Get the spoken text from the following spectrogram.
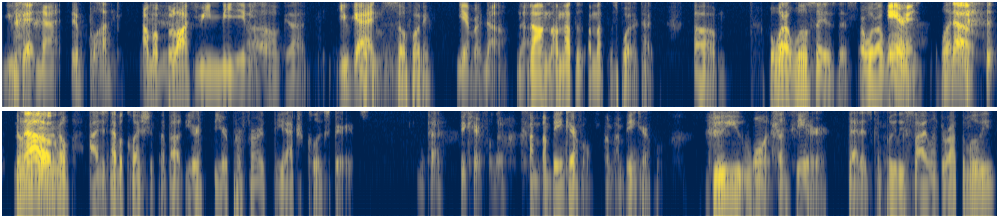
You bet not. It blocked. I'm gonna block you immediately. Oh god, You got would so funny. yeah, bro. No, no. No, I'm I'm not the I'm not the spoiler type. Um, but what I will say is this, or what I will Aaron, ask- what? No. no, no, no, no. no, no. I just have a question about your your preferred theatrical experience. Okay. Be careful though. I'm I'm being careful. I'm I'm being careful. Do you want a theater that is completely silent throughout the movie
